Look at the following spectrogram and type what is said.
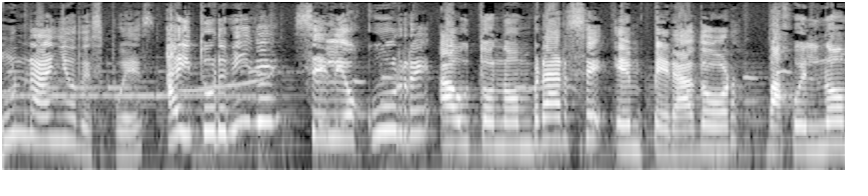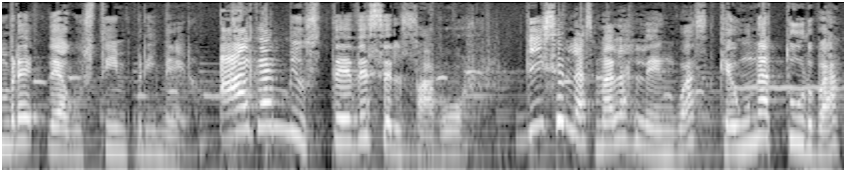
un año después, a Iturbide se le ocurre autonombrarse emperador bajo el nombre de Agustín I. Háganme ustedes el favor. Dicen las malas lenguas que una turba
